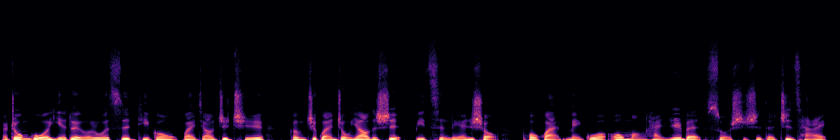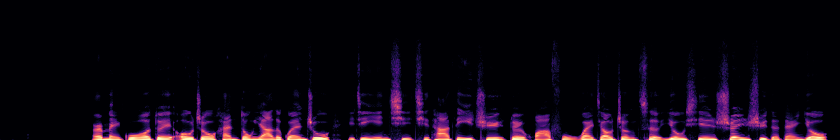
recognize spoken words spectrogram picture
而中国也对俄罗斯提供外交支持，更至关重要的是，彼此联手破坏美国、欧盟和日本所实施的制裁。而美国对欧洲和东亚的关注，已经引起其他地区对华府外交政策优先顺序的担忧，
